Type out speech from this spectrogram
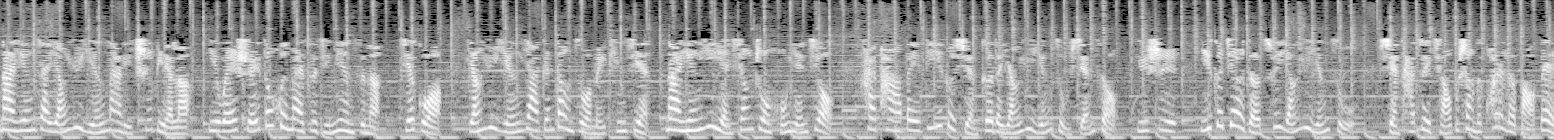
那英在杨钰莹那里吃瘪了，以为谁都会卖自己面子呢，结果杨钰莹压根当作没听见。那英一眼相中红颜旧，害怕被第一个选歌的杨钰莹组选走，于是一个劲儿的催杨钰莹组选她最瞧不上的快乐宝贝，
